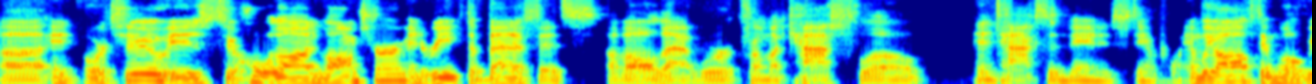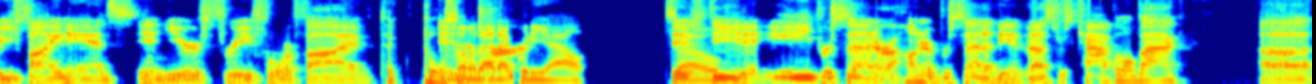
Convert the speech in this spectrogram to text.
Uh, and, or two is to hold on long term and reap the benefits of all that work from a cash flow and tax advantage standpoint. And we often will refinance in years three, four, five to pull some of that equity out. 50 so. to 80% or 100% of the investor's capital back. Uh,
